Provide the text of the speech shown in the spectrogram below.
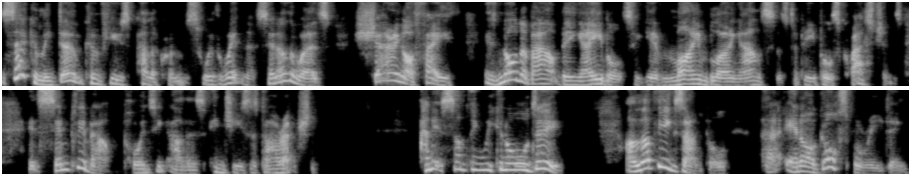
Secondly, don't confuse eloquence with witness. In other words, sharing our faith is not about being able to give mind blowing answers to people's questions. It's simply about pointing others in Jesus' direction. And it's something we can all do. I love the example uh, in our gospel reading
